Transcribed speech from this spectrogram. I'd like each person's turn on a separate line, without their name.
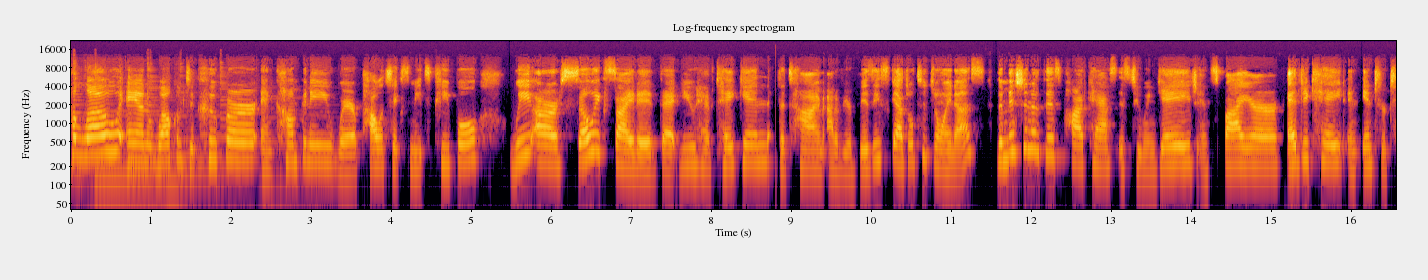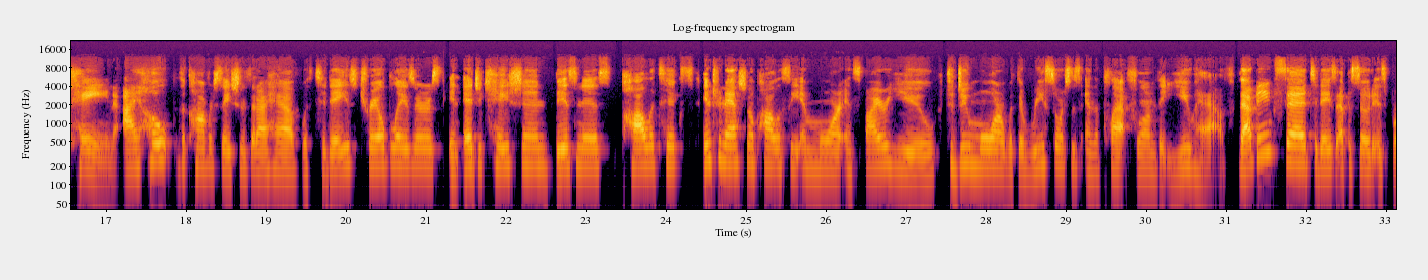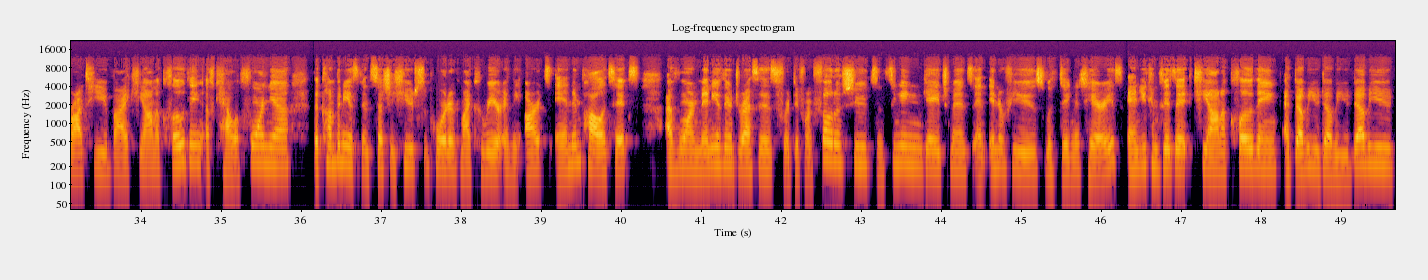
Hello, and welcome to Cooper and Company, where politics meets people. We are so excited that you have taken the time out of your busy schedule to join us. The mission of this podcast is to engage, inspire, educate, and entertain. I hope the conversations that I have with today's trailblazers in education, business, politics, international policy, and more inspire you to do more with the resources and the platform that you have. That being said, today's episode is brought to you by Kiyonna Clothing of California. California. The company has been such a huge supporter of my career in the arts and in politics. I've worn many of their dresses for different photo shoots and singing engagements and interviews with dignitaries. And you can visit Kiyonna Clothing at www.kiyonna,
